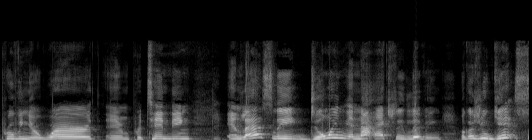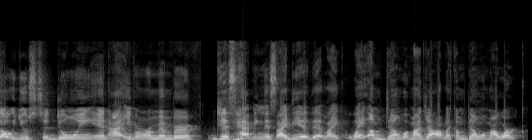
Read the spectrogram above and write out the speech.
proving your worth and pretending. And lastly, doing and not actually living because you get so used to doing. And I even remember just having this idea that, like, wait, I'm done with my job. Like, I'm done with my work.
